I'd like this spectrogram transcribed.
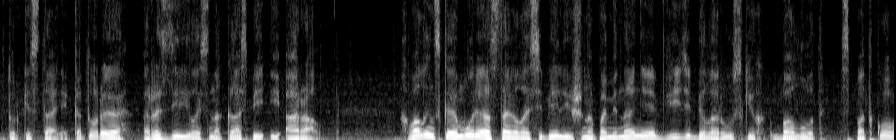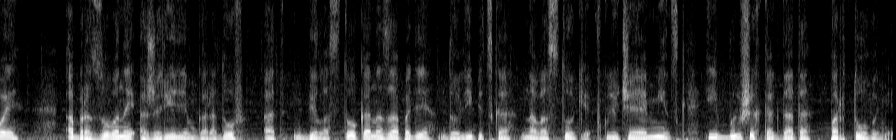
в Туркестане, которое разделилось на Каспий и Арал. Хвалынское море оставило о себе лишь напоминание в виде белорусских болот с подковой, образованной ожерельем городов от Белостока на западе до Липецка на востоке, включая Минск, и бывших когда-то портовыми.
